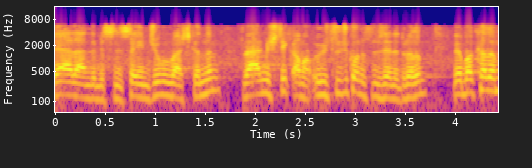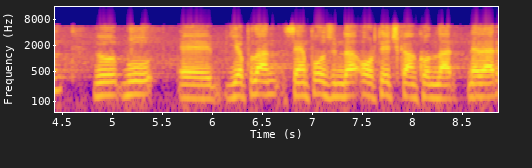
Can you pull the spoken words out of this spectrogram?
değerlendirmesini Sayın Cumhurbaşkanı'nın vermiştik ama uyuşturucu konusu üzerine duralım ve bakalım bu, bu e, yapılan sempozyumda ortaya çıkan konular neler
